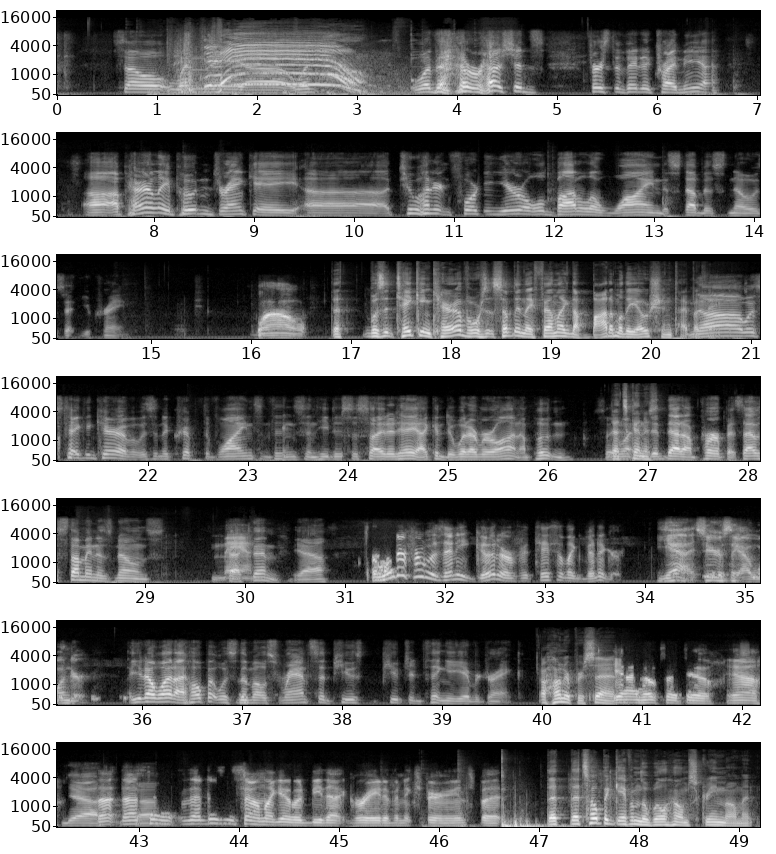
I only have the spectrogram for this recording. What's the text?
So when they, uh, when, when the Russians first invaded Crimea, uh, apparently Putin drank a uh, 240 year old bottle of wine to stub his nose at Ukraine. Wow. That, was it taken care of, or was it something they found like the bottom of the ocean type of thing? No, it was taken care of. It was in the crypt of wines and things, and he just decided, hey, I can do whatever I want. I'm Putin. So That's kinda- did that on purpose. That was thumbing his nose back then. Yeah. I wonder if it was any good or if it tasted like vinegar. Yeah. Seriously, I wonder. You know what? I hope it was the most rancid, putrid thing he ever drank. A hundred percent. Yeah, I hope so too. Yeah. Yeah. That that uh, that doesn't sound like it would be that great of an experience, but That let's hope it gave him the Wilhelm scream moment.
